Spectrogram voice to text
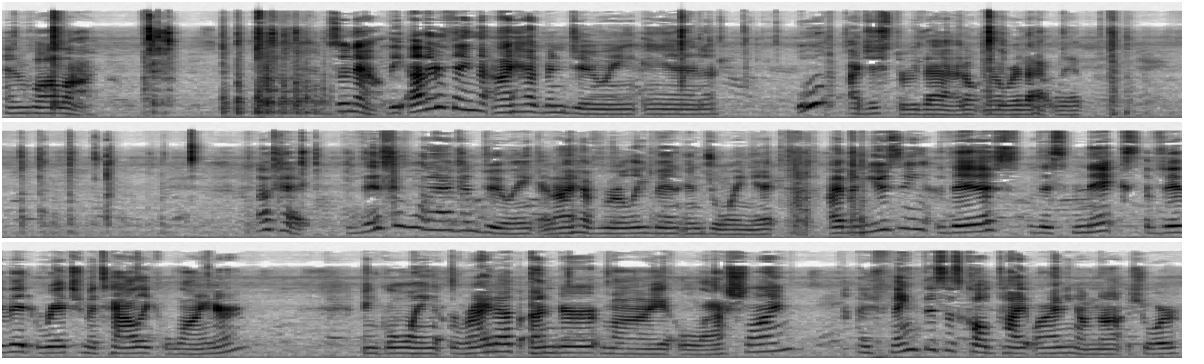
And voila. So now, the other thing that I have been doing, and, ooh, I just threw that. I don't know where that went. Okay, this is what I've been doing, and I have really been enjoying it. I've been using this, this NYX Vivid Rich Metallic Liner, and going right up under my lash line. I think this is called tight lining. I'm not sure.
